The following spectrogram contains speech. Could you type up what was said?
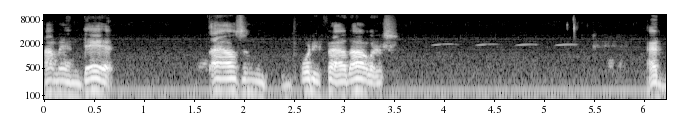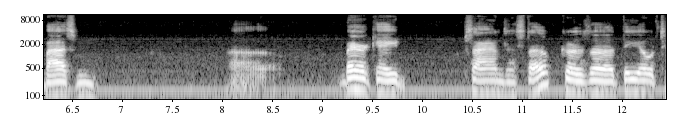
I'm in debt. $1,045. I'd buy some uh, barricade signs and stuff because uh, DOT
